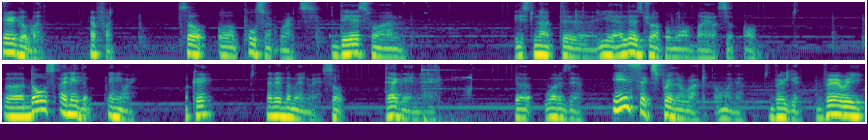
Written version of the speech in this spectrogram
There you go, bud. Have fun. So, uh, pulsar quartz. This one is not. Uh, yeah, let's drop them all by ourselves. Oh. Uh, those I need them anyway. Okay, I need them anyway. So that guy there. The what is that? Insect spreader rocket. Oh my god, very good, very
